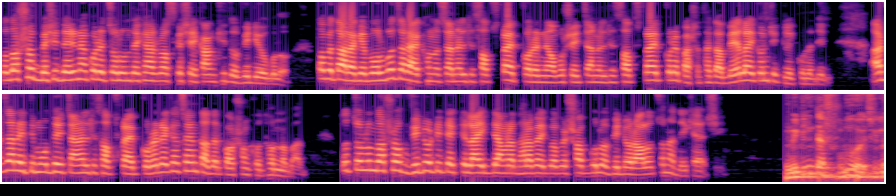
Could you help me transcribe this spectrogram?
তো দর্শক, বেশি দেরি না করে চলুন দেখে আসব আজকে সেই কাঙ্ক্ষিত ভিডিওগুলো। তবে তার আগে বলব, যারা এখনও চ্যানেলটি সাবস্ক্রাইব করেননি, অবশ্যই চ্যানেলটি সাবস্ক্রাইব করে পাশে থাকা বেল আইকনটি ক্লিক করে দিন। আর যারা ইতিমধ্যেই চ্যানেলটি সাবস্ক্রাইব করে রেখেছেন, তাদেরকে অসংখ্য ধন্যবাদ। তো চলুন দর্শক, ভিডিওটিতে একটি লাইক দিয়ে আমরা ধারাবাহিকভাবে সবগুলো ভিডিওর আলোচনা দেখে আসি। মিটিংটা শুরু হয়েছিল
